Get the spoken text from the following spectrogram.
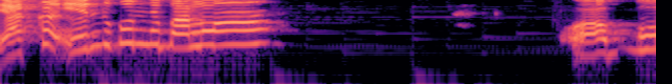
ఎక్కడ ఎందుకుంది బలం? అబ్బో.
